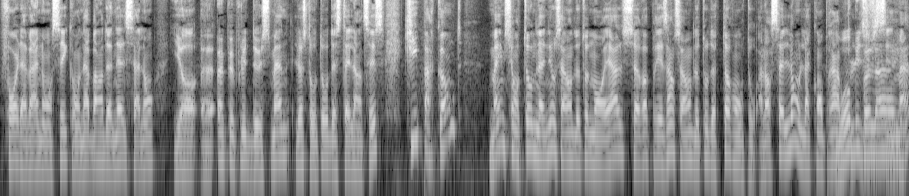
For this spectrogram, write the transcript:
Ford avait annoncé qu'on abandonnait le salon il y a euh, un peu plus de deux semaines. Là, c'est au tour de Stellantis, qui, par contre, même si on tourne le nez au Salon de l'Auto de Montréal, sera présent au Salon de l'Auto de Toronto. Alors celle-là, on la comprend Whoop plus là. difficilement.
